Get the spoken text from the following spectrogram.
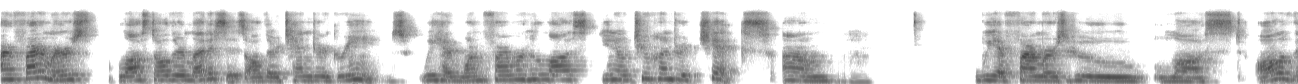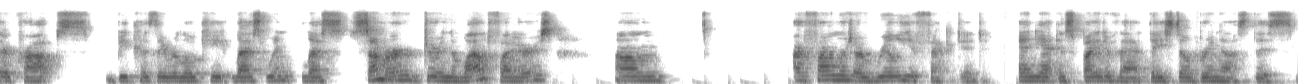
our farmers lost all their lettuces, all their tender greens. We had one farmer who lost, you know, 200 chicks. Um, mm-hmm. We have farmers who lost all of their crops because they were located last win last summer during the wildfires. Um, our farmers are really affected, and yet, in spite of that, they still bring us this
